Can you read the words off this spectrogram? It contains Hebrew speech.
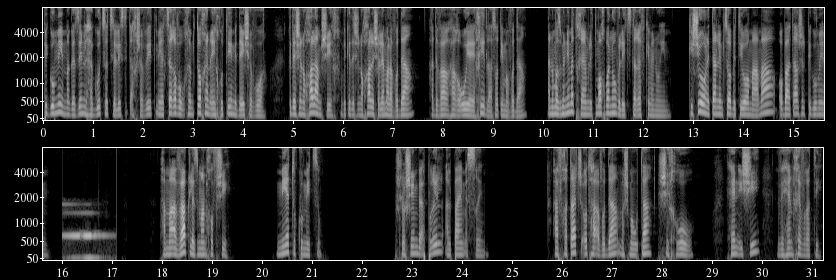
פיגומים, מגזין להגות סוציאליסטית עכשווית, מייצר עבורכם תוכן איכותי מדי שבוע. כדי שנוכל להמשיך, וכדי שנוכל לשלם על עבודה, הדבר הראוי היחיד לעשות עם עבודה, אנו מזמינים אתכם לתמוך בנו ולהצטרף כמנויים. קישור ניתן למצוא בתיאור המאמר או באתר של פיגומים. המאבק לזמן חופשי מיה טוקומיצו 30 באפריל 2020 הפחתת שעות העבודה משמעותה שחרור, הן אישי והן חברתי.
